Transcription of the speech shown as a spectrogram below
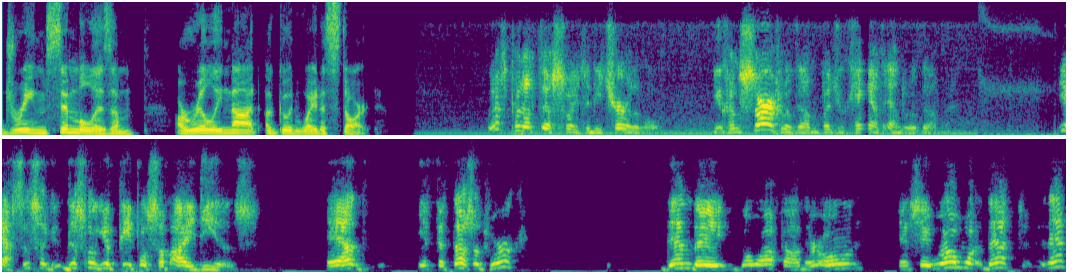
dream symbolism, are really not a good way to start. Let's put it this way to be charitable. You can start with them, but you can't end with them yes, this will, this will give people some ideas. And if it doesn't work, then they go off on their own and say, well, what, that, that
